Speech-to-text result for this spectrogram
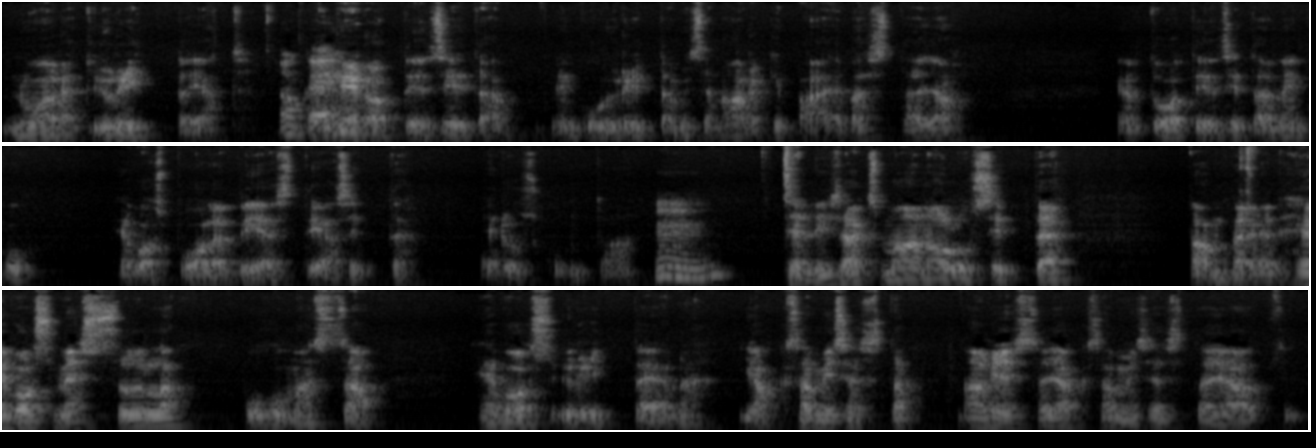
nuoret yrittäjät. Ja kerrottiin siitä niin kuin yrittämisen arkipäivästä ja, ja tuotiin sitä niin kuin hevospuolen viestiä sitten eduskuntaan. Mm, Sen lisäksi mä oon ollut sitten Tampereen hevosmessuilla puhumassa hevosyrittäjänä jaksamisesta, arjessa jaksamisesta ja sit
